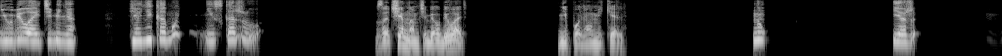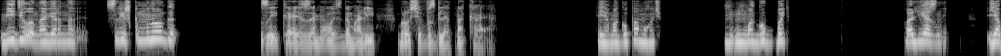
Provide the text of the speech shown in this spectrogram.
не убивайте меня. Я никому не скажу». «Зачем нам тебя убивать?» — не понял Микель. «Ну, я же видела, наверное, слишком много» заикаясь, замялась Дамали, бросив взгляд на Кая. «Я могу помочь. Могу быть полезной. Я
